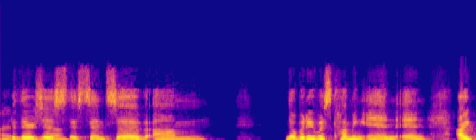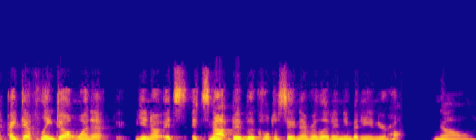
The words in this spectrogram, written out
I- but there's yeah. just this sense of um, nobody was coming in, and I, I definitely don't want to. You know, it's it's not biblical to say never let anybody in your home. no.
